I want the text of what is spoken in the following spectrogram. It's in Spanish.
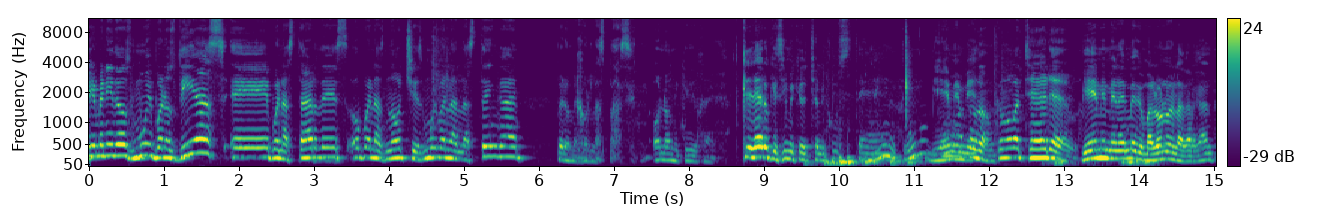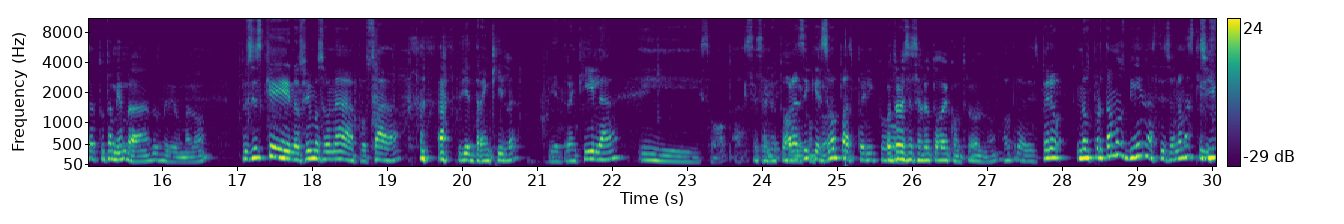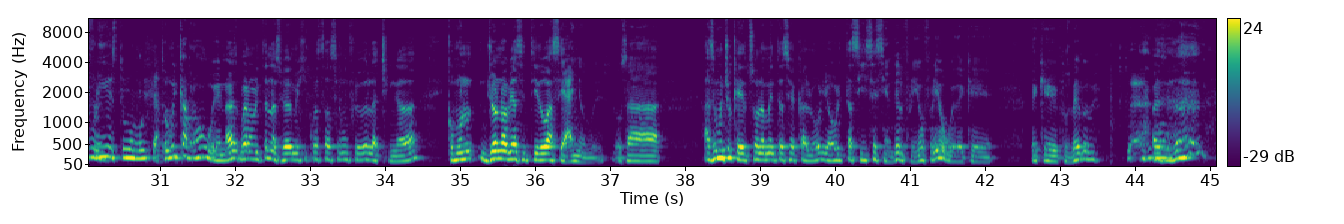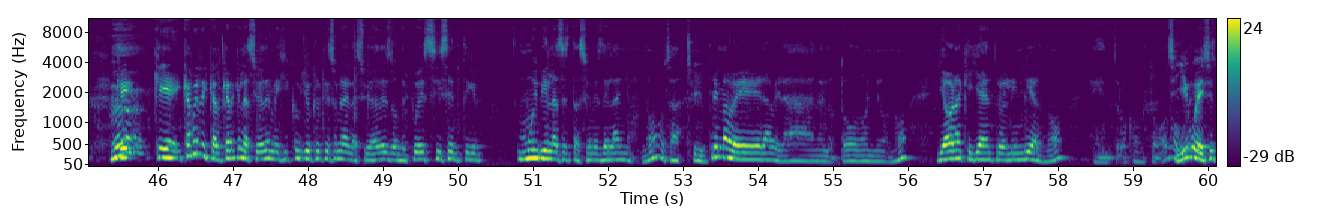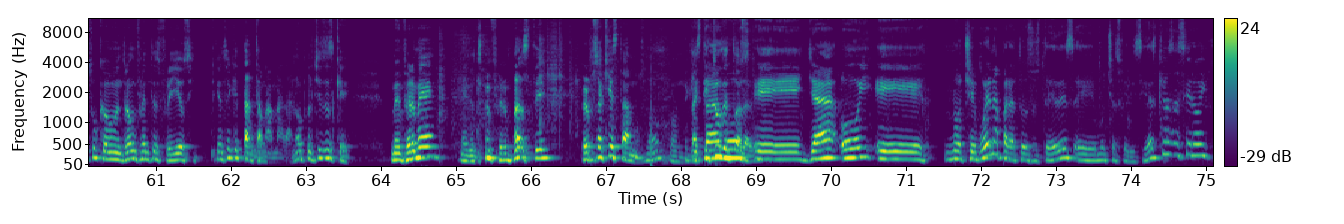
Bienvenidos, muy buenos días, eh, buenas tardes o buenas noches, muy buenas las tengan, pero mejor las pasen, ¿o no, mi querido Jaime? Claro que sí, me quedo Charlie. ¿Cómo estás? Bien, ¿tú? Bien, ¿Cómo bien, va bien. todo? ¿Cómo va todo? Bien, bien, bien, medio malón de la garganta. Tú también, ¿verdad? Andas medio malón. Pues es que nos fuimos a una posada, bien tranquila. Bien tranquila, y sopas. Se salió todo Ahora de sí que sopas, Perico. Otra vez se salió todo de control, ¿no? Otra vez. Pero nos portamos bien hasta eso, nada más que Sí, el frío güey. estuvo muy cabrón. Estoy muy cabrón, güey. ¿no? Bueno, ahorita en la Ciudad de México ha estado haciendo un frío de la chingada. Como yo no había sentido hace años, güey. O sea, hace mucho que solamente hacía calor y ahorita sí se siente el frío, frío, güey. De que, de que, pues bebe, güey. Que, que cabe recalcar que la Ciudad de México yo creo que es una de las ciudades donde puedes sí sentir muy bien las estaciones del año, ¿no? O sea, Sí. primavera, verano, el otoño, ¿no? Y ahora que ya entró el invierno, entró con todo. Sí, güey, sí estuvo como entraron frentes fríos y quién sabe qué tanta mamada, ¿no? Pero el chiste es que me enfermé, medio te enfermaste, pero pues aquí estamos, ¿no? Con Aquí la actitud de toda la vida. eh, ya hoy, eh, Nochebuena para todos ustedes, eh, muchas felicidades. ¿Qué vas a hacer hoy?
